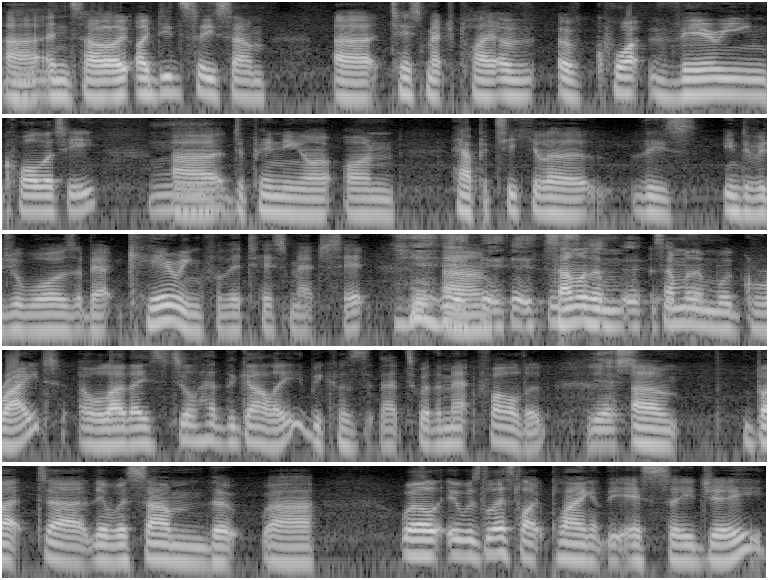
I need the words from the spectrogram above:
uh, and so I, I did see some uh, test match play of, of quite varying quality, uh, depending on, on how particular this individual was about caring for their test match set. Um, some of them, some of them were great, although they still had the gully because that's where the mat folded. Yes. Um, but uh, there were some that, uh, well, it was less like playing at the SCG,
